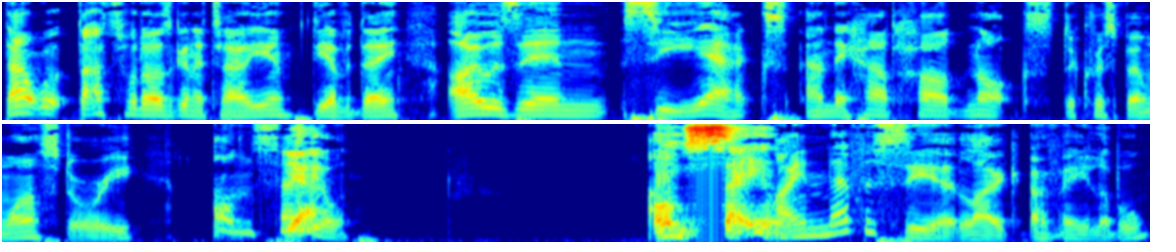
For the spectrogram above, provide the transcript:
That wa- that's what I was going to tell you the other day. I was in CEX and they had Hard Knocks, the Chris Benoit story, on sale. On sale. I never see it like available.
